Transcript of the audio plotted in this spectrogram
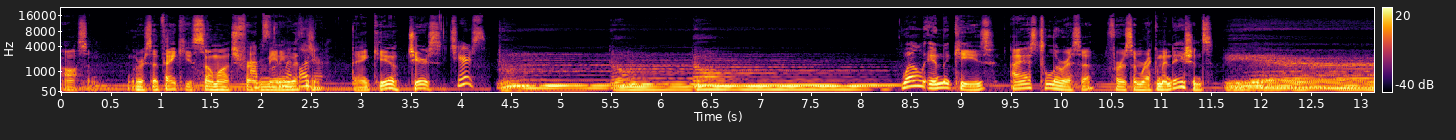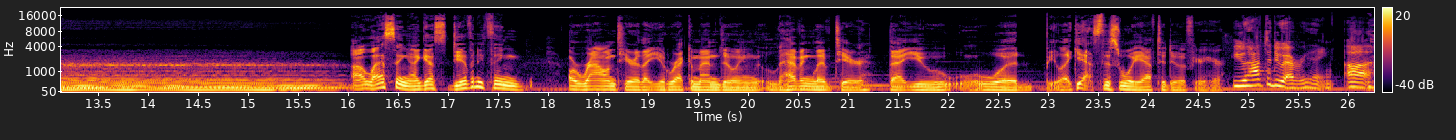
Awesome. Larisa, thank you so much for Absolutely meeting with pleasure. me. Thank you. Cheers. Cheers. Well, in the Keys, I asked Larisa for some recommendations. Uh, last thing, I guess, do you have anything around here that you'd recommend doing, having lived here, that you would be like, yes, this is what you have to do if you're here? You have to do everything. Uh,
